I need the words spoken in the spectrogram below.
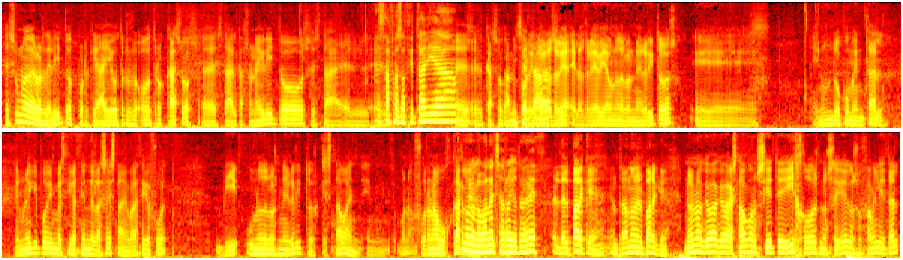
es, es uno de los delitos, porque hay otros otros casos. Eh, está el caso Negritos, está el, el, estafa societaria. el- el caso por ejemplo, el, Camisetas. otro día, el otro día había uno de los negritos eh, en un documental, en un equipo de investigación de la Sexta, me parece que fue, vi uno de los negritos que estaba en... en- bueno, fueron a buscarle. bueno, lo van a echar hoy otra vez. El del parque, entrando en el parque. No, no, que va, que va. Estaba con siete hijos, no sé qué, con su familia y tal.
